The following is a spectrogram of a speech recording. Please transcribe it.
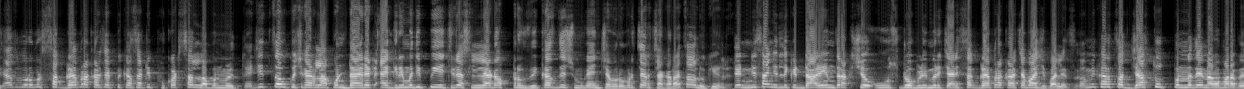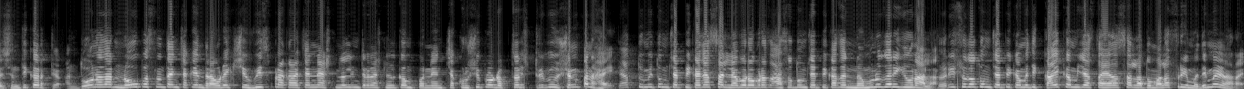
त्याचबरोबर सगळ्या प्रकारच्या पिकासाठी फुकट सल्ला पण मिळतो. त्याचीच चौकशी करायला आपण डायरेक्टमध्ये पीएचडी असलेल्या डॉक्टर विकास देशमुख यांच्याबरोबर चर्चा करायला चालू केलं. त्यांनी सांगितलं की डाळिंब द्राक्ष ऊस डोबळी मिरची आणि सगळ्या प्रकारच्या भाजीपाल्याचं कमी खर्चात जास्त उत्पन्न देणारं मार्गदर्शन ती करतात. आणि दोन हजार नऊ पासून त्यांच्या केंद्रावर एकशे वीस प्रकारच्या नॅशनल इंटरनॅशनल कंपन्यांच्या कृषी प्रोडक्टचं डिस्ट्रीब्युशन पण आहे. त्यात तुम्ही तुमच्या पिकाच्या सल्ल्याबरोबरच असं तुमच्या पिकाचा नमुना जरी घेऊन आला तरी सुद्धा तुमच्या पिकामध्ये काय कमी जास्त आहे सल्ला तुम्हाला फ्रीमध्ये मिळणार आहे.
